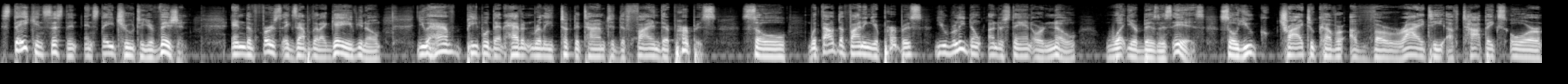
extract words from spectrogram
stay consistent and stay true to your vision. And the first example that I gave, you know, you have people that haven't really took the time to define their purpose. So without defining your purpose, you really don't understand or know what your business is. So you try to cover a variety of topics or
